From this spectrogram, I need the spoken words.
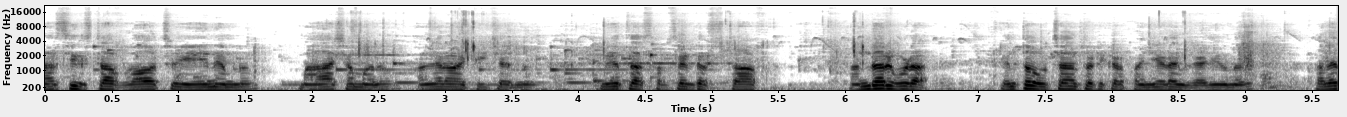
నర్సింగ్ స్టాఫ్ కావచ్చు ఏఎన్ఎంలు మా ఆశమ్మలు అంగన్వాడీ టీచర్లు మిగతా సబ్ సెంటర్ స్టాఫ్ అందరూ కూడా ఎంతో ఉత్సాహంతో ఇక్కడ పనిచేయడానికి రెడీ ఉన్నారు. పల్లె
